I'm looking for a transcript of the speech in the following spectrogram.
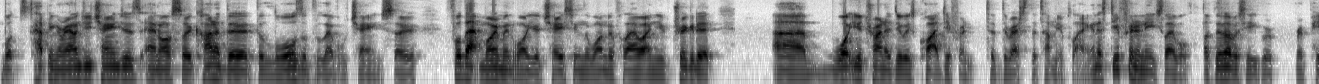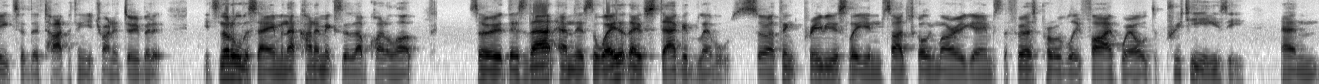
what's happening around you changes and also kind of the the laws of the level change so for that moment while you're chasing the wonder flower and you've triggered it um, what you're trying to do is quite different to the rest of the time you're playing and it's different in each level like there's obviously re- repeats of the type of thing you're trying to do but it, it's not all the same and that kind of mixes it up quite a lot so there's that, and there's the way that they've staggered levels. So I think previously in side-scrolling Mario games, the first probably five worlds are pretty easy, and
